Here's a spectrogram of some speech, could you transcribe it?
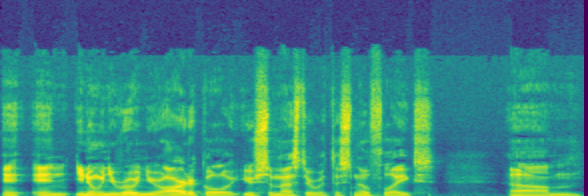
and, and, you know when you wrote in your article your semester with the snowflakes um,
